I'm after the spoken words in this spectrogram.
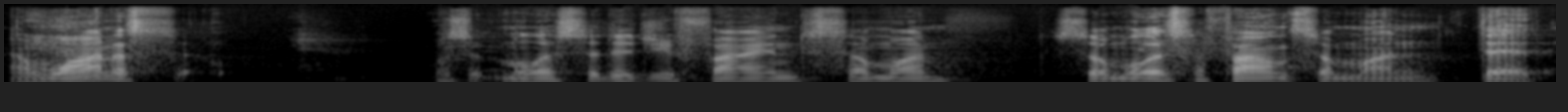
I want to, was it Melissa? Did you find someone? So Melissa found someone that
